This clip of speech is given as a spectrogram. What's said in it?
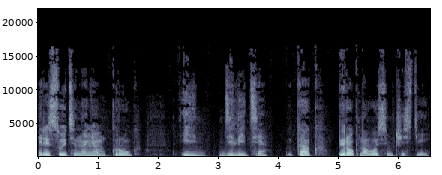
рисуйте на нем круг, и делите как пирог на 8 частей.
